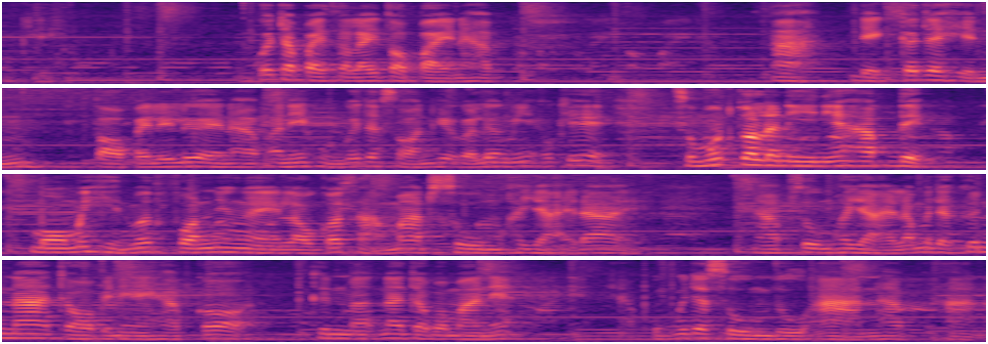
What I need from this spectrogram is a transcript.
โอเคผมก็จะไปสไลด์ต่อไปนะครับ อะ เด็กก็จะเห็นต่อไปเรื่อยๆนะครับ อันนี้ผมก็จะสอนเกี่ยวกับเรื่องนี้ โอเค สมมุติกรณีนี้ครับ เด็กมองไม่เห็นว่าฟอนต์ยังไง เราก็สามารถซูมขยายได้นะครับ ซูมขยายแล้วมันจะขึ้นหน้าจอเป็นยังไงครับ ก็ขึ้นมาหน้าจอประมาณนี้ครับผมก็จะซูมดูอ่านนะครับ อ่าน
